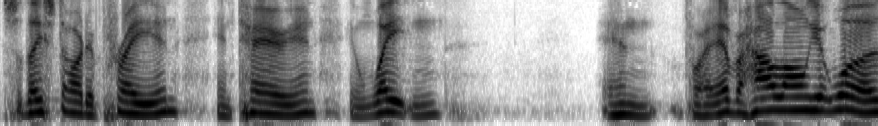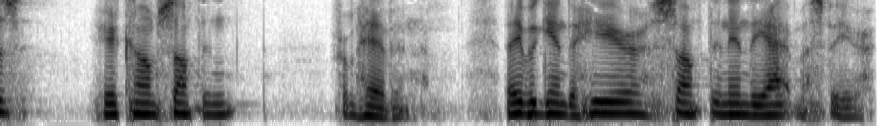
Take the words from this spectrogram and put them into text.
So they started praying and tarrying and waiting. And forever, how long it was, here comes something from heaven they begin to hear something in the atmosphere.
